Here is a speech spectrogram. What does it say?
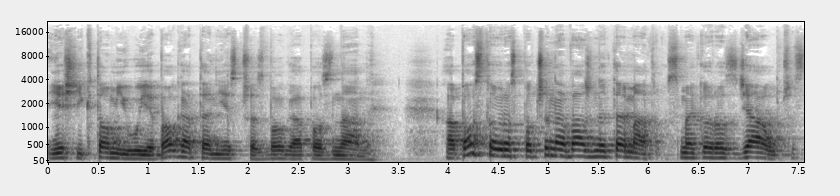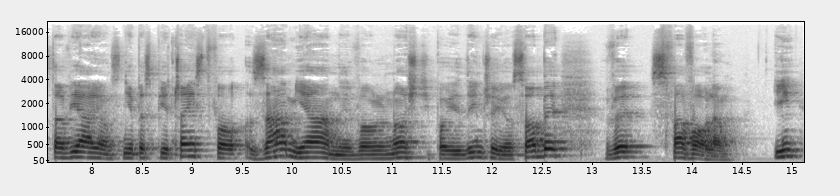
jeśli kto miłuje Boga, ten jest przez Boga poznany. Apostoł rozpoczyna ważny temat ósmego rozdziału, przedstawiając niebezpieczeństwo zamiany wolności pojedynczej osoby w swawolę i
